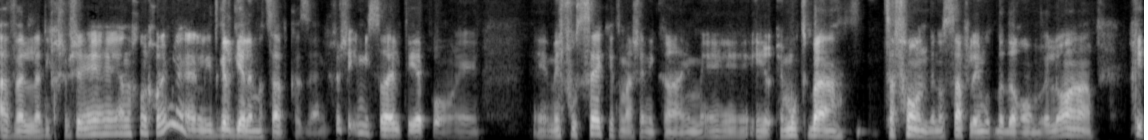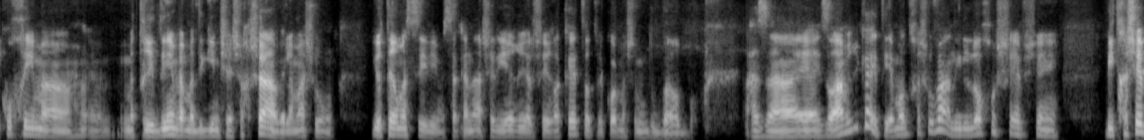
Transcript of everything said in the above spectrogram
אבל אני חושב שאנחנו יכולים להתגלגל למצב כזה. אני חושב שאם ישראל תהיה פה אה, מפוסקת, מה שנקרא, עם עימות בצפון בנוסף לעימות בדרום, ולא החיכוכים המטרידים והמדאיגים שיש עכשיו, אלא משהו יותר מסיבי, סכנה של ירי אלפי רקטות וכל מה שמדובר בו. אז העזרה האמריקאית תהיה מאוד חשובה, אני לא חושב ש... בהתחשב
